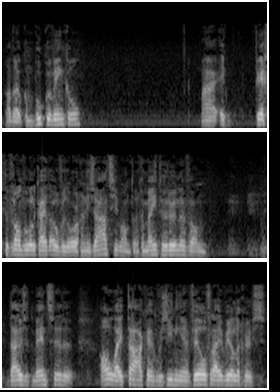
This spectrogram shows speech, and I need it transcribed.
hadden ook een boekenwinkel. Maar ik kreeg de verantwoordelijkheid over de organisatie, want een gemeente runnen van duizend mensen, allerlei taken en voorzieningen, veel vrijwilligers,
